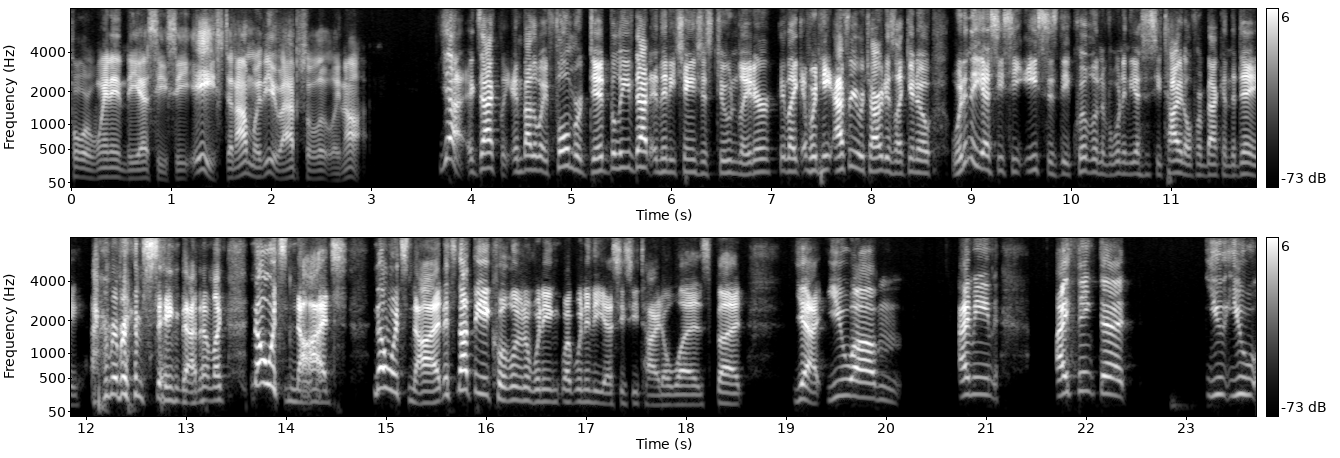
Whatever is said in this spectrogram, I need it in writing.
for winning the SEC East? And I'm with you, absolutely not. Yeah, exactly. And by the way, Fulmer did believe that, and then he changed his tune later. He, like when he after he retired, he's like, you know, winning the SEC East is the equivalent of winning the SEC title from back in the day. I remember him saying that, and I'm like, no, it's not. No, it's not. It's not the equivalent of winning what winning the SEC title was. But yeah, you um, I mean, I think that you you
